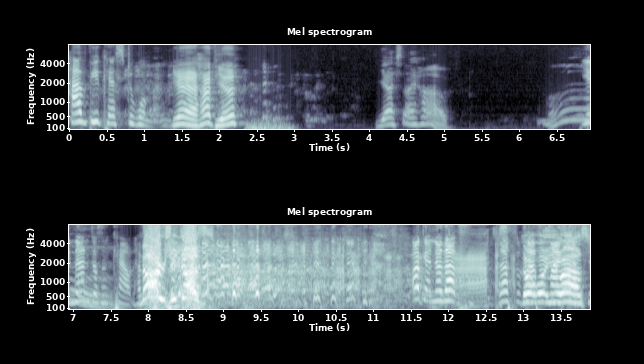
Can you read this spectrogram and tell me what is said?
Have you kissed a woman? Yeah, have you? Yes, I have. Your nan doesn't count. Have No, she does! okay, no, that's that's, Not that's what my you asked.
